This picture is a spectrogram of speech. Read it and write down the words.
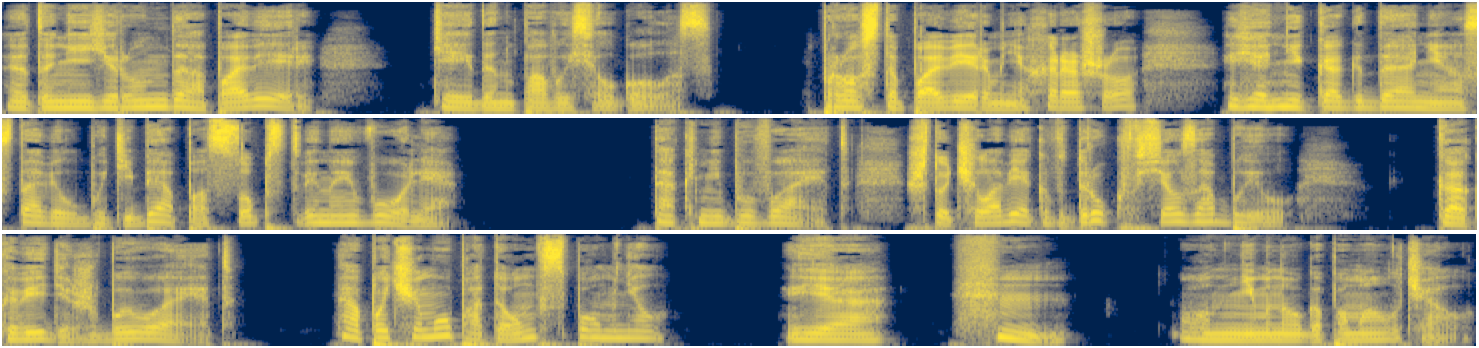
«Это не ерунда, поверь!» Кейден повысил голос. Просто поверь мне, хорошо? Я никогда не оставил бы тебя по собственной воле. Так не бывает, что человек вдруг все забыл. Как видишь, бывает. А почему потом вспомнил? Я... Хм... Он немного помолчал.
